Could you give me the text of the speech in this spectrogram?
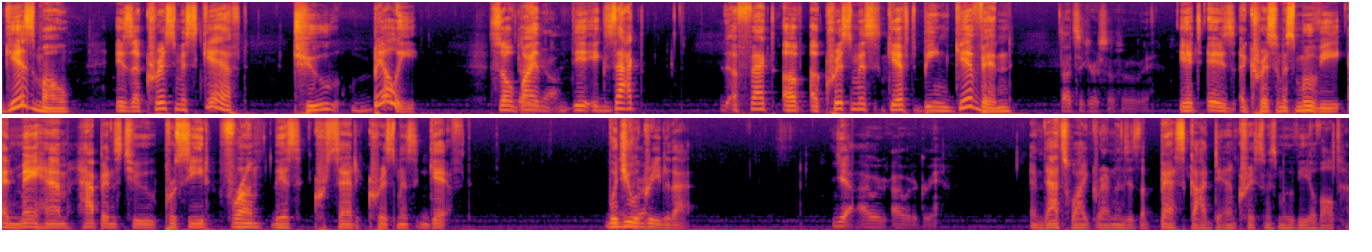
Gizmo is a Christmas gift to Billy. So There by the exact effect of a Christmas gift being given, that's a Christmas movie. it is a Christmas movie, and mayhem happens to proceed from this said Christmas gift. Would you Okay. agree to that? Yeah, I would I would agree. And that's why Gremlins is the best goddamn Christmas movie of all time.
